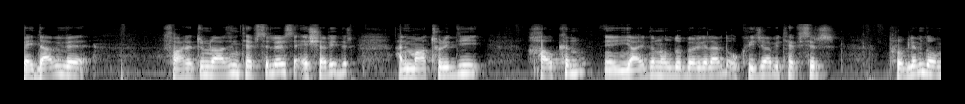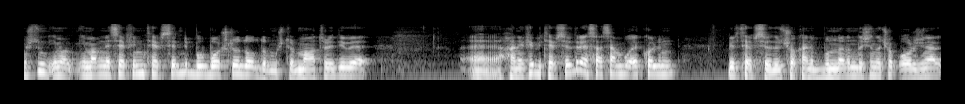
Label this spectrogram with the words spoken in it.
Beydavi ve Fahrettin Razi'nin tefsirleri ise eşaridir. Hani Maturidi halkın e, yaygın olduğu bölgelerde okuyacağı bir tefsir problemi doğmuştur. İmam, İmam Nesefi'nin tefsirini bu boşluğu doldurmuştur. Maturidi ve e, Hanefi bir tefsirdir. Esasen bu ekolün bir tefsiridir. Çok hani bunların dışında çok orijinal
